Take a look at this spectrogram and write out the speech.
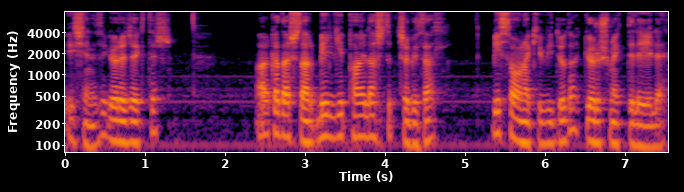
işinizi görecektir. Arkadaşlar bilgi paylaştıkça güzel. Bir sonraki videoda görüşmek dileğiyle.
